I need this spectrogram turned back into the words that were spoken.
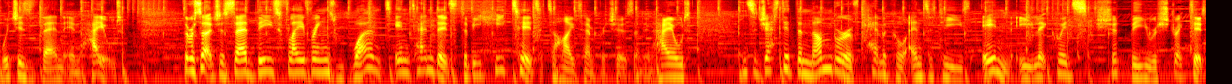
which is then inhaled. The researchers said these flavourings weren't intended to be heated to high temperatures and inhaled, and suggested the number of chemical entities in e liquids should be restricted.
